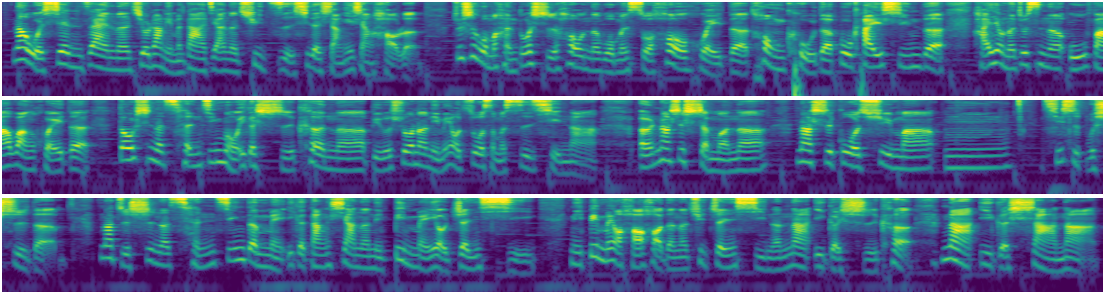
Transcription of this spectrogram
那我现在呢，就让你们大家呢去仔细的想一想好了。就是我们很多时候呢，我们所后悔的、痛苦的、不开心的，还有呢，就是呢无法挽回的，都是呢曾经某一个时刻呢，比如说呢，你没有做什么事情呐，而那是什么呢？那是过去吗？嗯，其实不是的，那只是呢曾经的每一个当下呢，你并没有珍惜，你并没有好好的呢去珍惜呢那一个时刻，那一个刹那。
